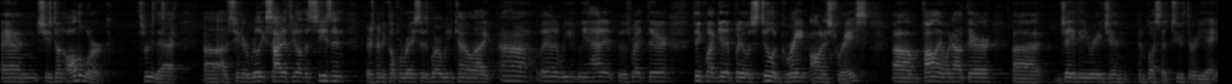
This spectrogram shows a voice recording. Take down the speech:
And she's done all the work through that. Uh, I've seen her really excited throughout the season. There's been a couple races where we kind of like, ah, we, we had it. It was right there. Didn't quite get it, but it was still a great, honest race. Um, finally, I went out there, uh, JV region, and busted 238.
